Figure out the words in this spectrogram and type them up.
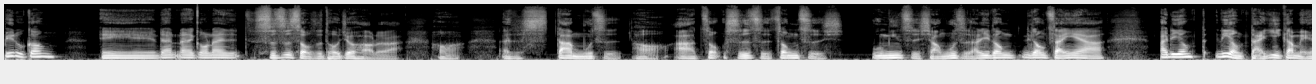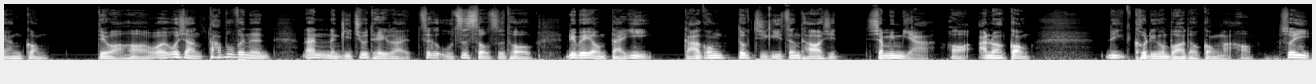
比如讲，诶，咱咱讲咱十只手指头就好了啊，哦，呃，大拇指，哦啊，中食指、中指、无名指、小拇指啊，你拢你拢知影啊？啊，你用你用台语敢会样讲？对吧？哈，我我想大部分人，咱两支手提出来，这个五只手指头，你要用台语甲讲，都几个钟头是什物名？吼，安怎讲？你可能都不晓得讲嘛，吼。所以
